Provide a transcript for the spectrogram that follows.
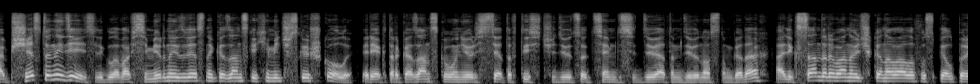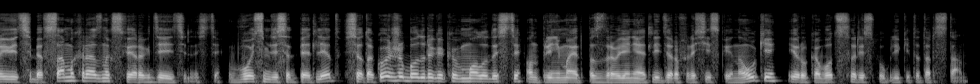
Общественный деятель, глава всемирно известной Казанской химической школы, ректор Казанского университета в 1979-90 годах, Александр Иванович Коновалов успел проявить себя в самых разных сферах деятельности. В 85 лет, все такой же бодрый, как и в молодости, он принимает поздравления от лидеров российской науки и руководства Республики Татарстан.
